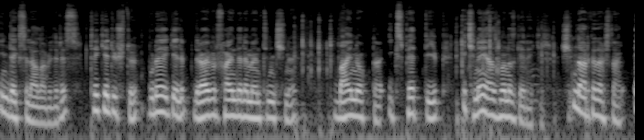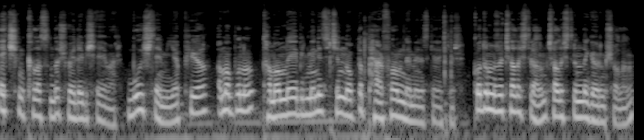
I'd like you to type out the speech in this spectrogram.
Index ile alabiliriz. Teke düştü. Buraya gelip driver find elementin içine by nokta xpet deyip içine yazmanız gerekir. Şimdi arkadaşlar action klasında şöyle bir şey var. Bu işlemi yapıyor ama bunu tamamlayabilmeniz için nokta perform demeniz gerekir. Kodumuzu çalıştıralım. Çalıştığını da görmüş olalım.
